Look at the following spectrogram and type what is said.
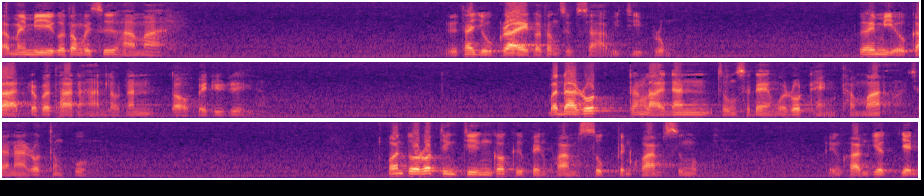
ถ้าไม่มีก็ต้องไปซื้อหามา หรือถ้าอยู่ไกลก็ต้องศึกษาวิธีปรุง เพื่อให้มีโอกาสรับประทานอาหารเหล่านั้นต่อไปเรื่อยๆ บรรดารสทั้งหลายนั้นทรงแสดงว่ารสแห่งธรรมะ ชนะรสทั้งปวงเพราะตัวรสจริง ๆ ก็คือเป็นความสุขเป็นความสงบ เป็นความเยือกเย็น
